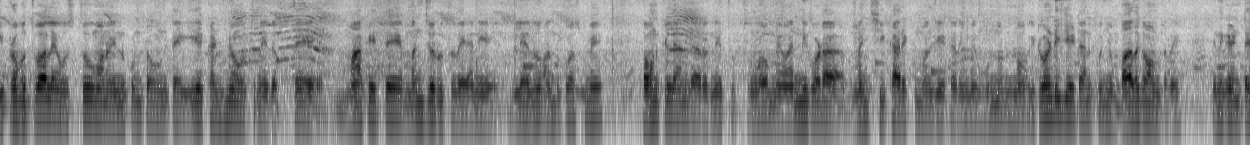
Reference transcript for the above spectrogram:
ఈ ప్రభుత్వాలే వస్తూ మనం ఎన్నుకుంటూ ఉంటే ఏ కంటిన్యూ అవుతున్నాయి తప్పితే మాకైతే మంచి జరుగుతుంది అని లేదు. అందుకోసమే పవన్ కళ్యాణ్ గారి నేతృత్వంలో మేము అన్నీ కూడా మంచి కార్యక్రమాలు చేయడానికి మేము ముందుంటున్నాం. ఇటువంటివి చేయడానికి కొంచెం బాధగా ఉంటుంది. ఎందుకంటే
